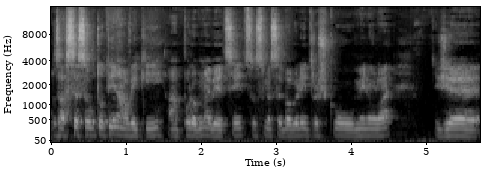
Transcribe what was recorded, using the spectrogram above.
zase jsou to ty návyky a podobné věci, co jsme se bavili trošku minule, že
